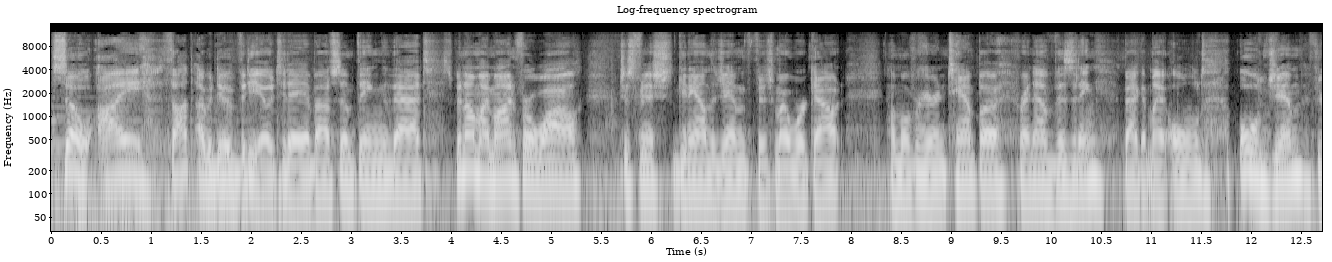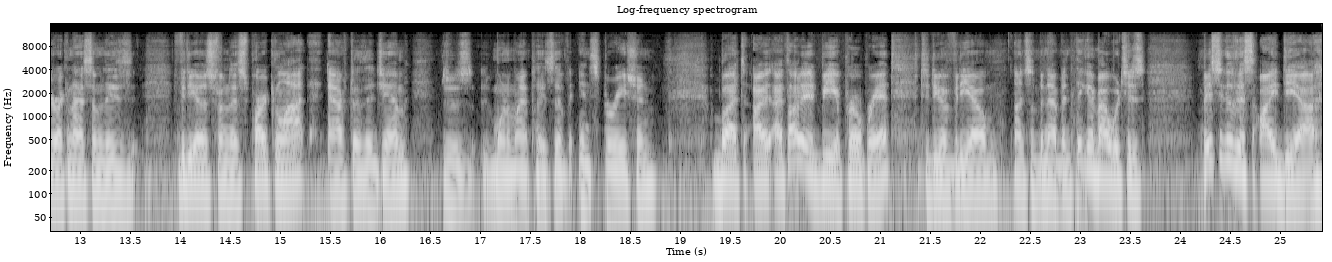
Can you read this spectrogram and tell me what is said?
So, I thought I would do a video today about something that's been on my mind for a while. Just finished getting out of the gym, finished my workout. I'm over here in Tampa right now visiting back at my old old gym. If you recognize some of these videos from this parking lot after the gym, this was one of my places of inspiration. But I, I thought it'd be appropriate to do a video on something I've been thinking about, which is basically this idea,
